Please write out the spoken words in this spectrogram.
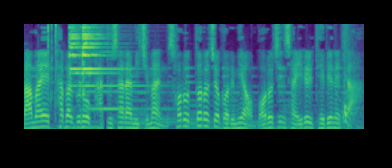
마마의 타박으로 두 사람이지만 서로 떨어져 걸으며 멀어진 사이를 대변했다.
